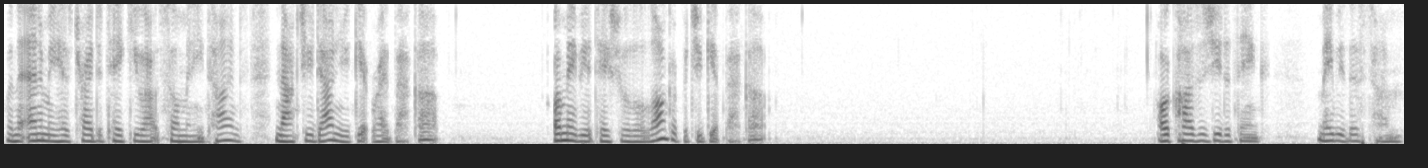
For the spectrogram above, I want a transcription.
when the enemy has tried to take you out so many times, knocked you down, you get right back up. Or maybe it takes you a little longer, but you get back up. or causes you to think maybe this time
